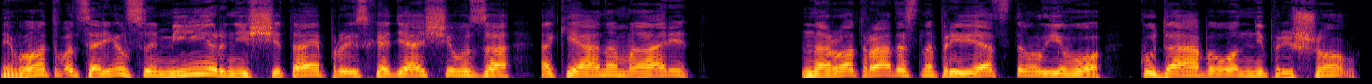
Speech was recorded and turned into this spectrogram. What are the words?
И вот воцарился мир, не считая происходящего за океаном Арит. Народ радостно приветствовал его, куда бы он ни пришел.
